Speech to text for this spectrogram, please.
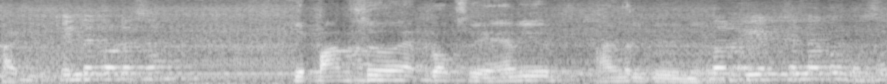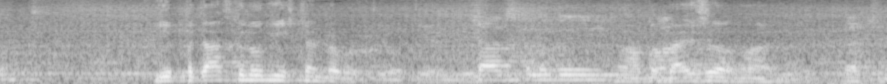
हाँ जी। कितने ये पाँच सौ अप्रोक्स हुए हैं अभी फाइनल पे हुई नहीं। weight ਕਿੰਨਾ ਕੁ ਹੁੰਦਾ ਸਰ ये पचास किलो की स्टैंडर्ड भर्ती होती है जी 50 ਕਿਲੋ ਦੇ हाँ तो ढाई सौ हाँ जी ਅੱਛਾ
